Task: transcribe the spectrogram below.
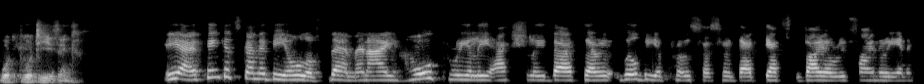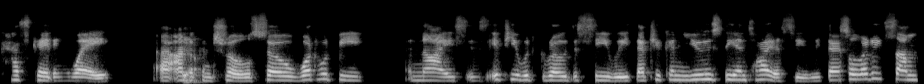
What, what do you think? Yeah, I think it's going to be all of them. And I hope really actually that there will be a processor that gets the biorefinery in a cascading way uh, under yeah. control. So, what would be nice is if you would grow the seaweed, that you can use the entire seaweed. There's already some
